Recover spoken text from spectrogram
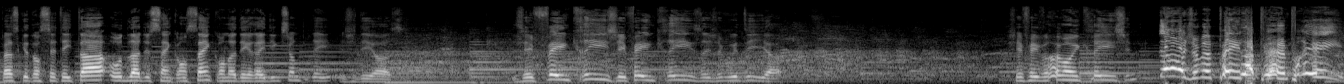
Parce que dans cet état, au-delà de 55, on a des réductions de prix. J'ai dit, c'est- j'ai fait une crise, j'ai fait une crise, je vous dis. euh, J'ai fait vraiment une crise. Non, je me paye la plein prix.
